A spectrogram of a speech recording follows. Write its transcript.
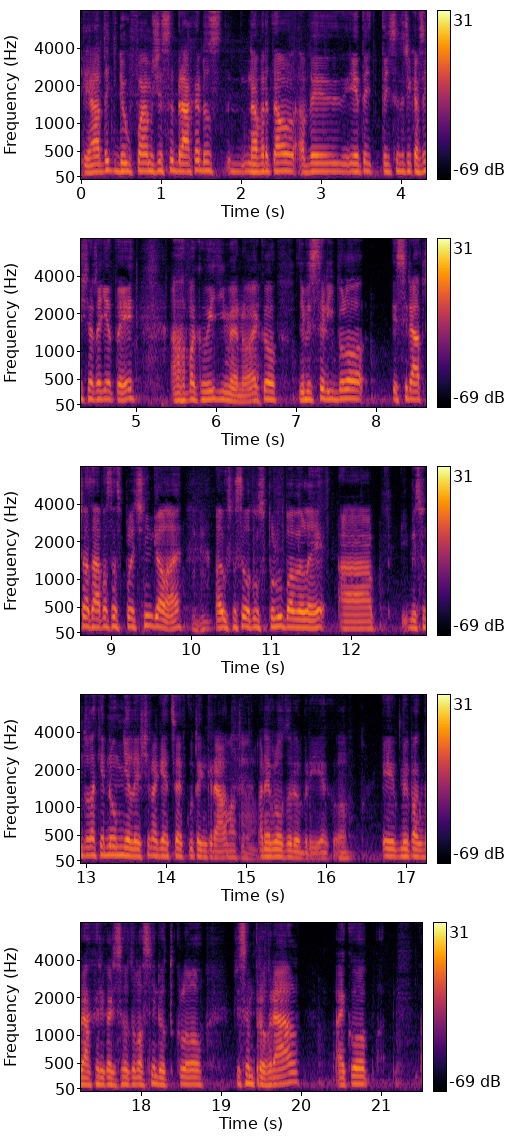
já teď doufám, že se brácha dost navrtal, aby je teď, teď jsem říkal, jsi na řadě ty a pak uvidíme, no, jako, mně by se líbilo, si dát třeba zápas na společný gale, mm-hmm. ale už jsme se o tom spolu bavili a my jsme to tak jednou měli ještě na GCF tenkrát a nebylo to dobrý, jako. Mm. I mi pak brácha říkal, že se ho to vlastně dotklo, že jsem prohrál, a jako, a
